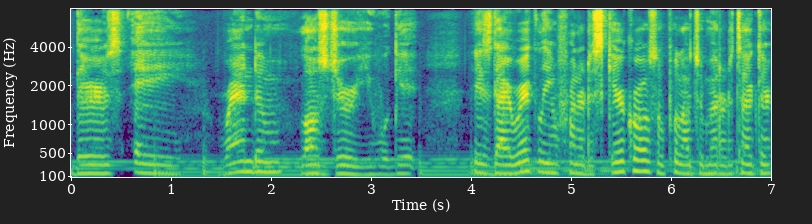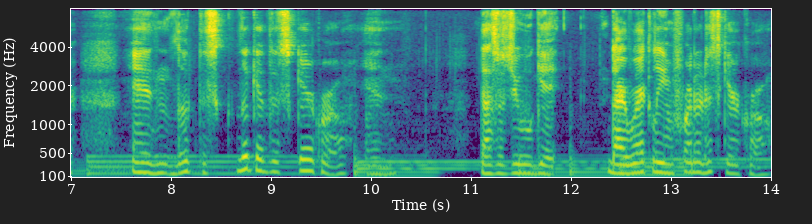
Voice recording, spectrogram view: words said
there's a random lost jewelry you will get is directly in front of the scarecrow. So pull out your metal detector and look this look at the scarecrow, and that's what you will get directly in front of the scarecrow.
